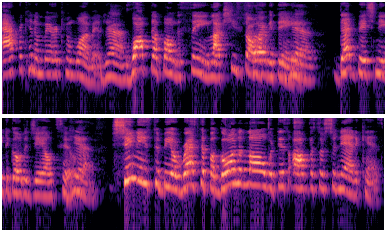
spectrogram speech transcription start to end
African American woman. Yes. Walked up on the scene like she saw everything. Yes. That bitch need to go to jail too. Yes. She needs to be arrested for going along with this officer shenanigans.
